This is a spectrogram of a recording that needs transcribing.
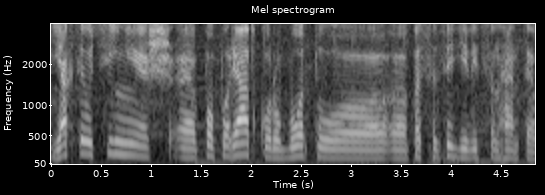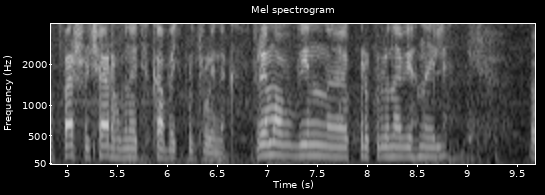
як ти оцінюєш е, по порядку роботу е, пестицидів від Сенгенти? В першу чергу мене цікавить протруйник. Втримав він прикореневі гнилі? Е,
